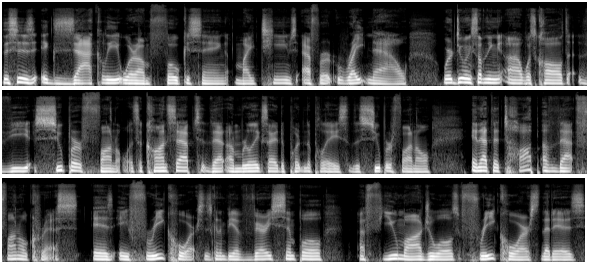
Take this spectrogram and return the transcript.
this is exactly where I'm focusing my team's effort right now. We're doing something uh, what's called the super funnel. It's a concept that I'm really excited to put into place, the super funnel. And at the top of that funnel, Chris, is a free course. It's going to be a very simple a few modules, free course that is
